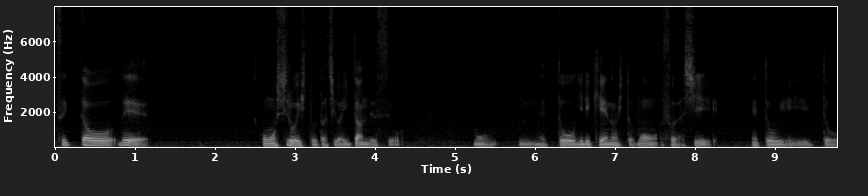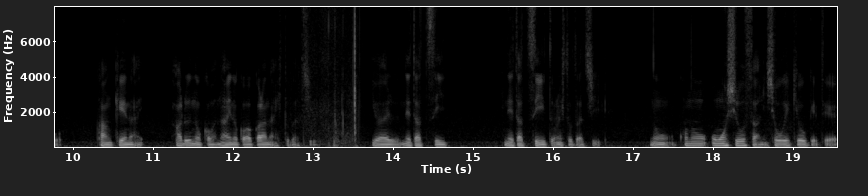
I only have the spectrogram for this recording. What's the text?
ツイッターで面白い人たちがいたんですよ。もうネット大喜利系の人もそうやしネット大喜利と関係ないあるのかはないのかわからない人たちいわゆるネタツイネタツイートの人たちのこの面白さに衝撃を受けて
